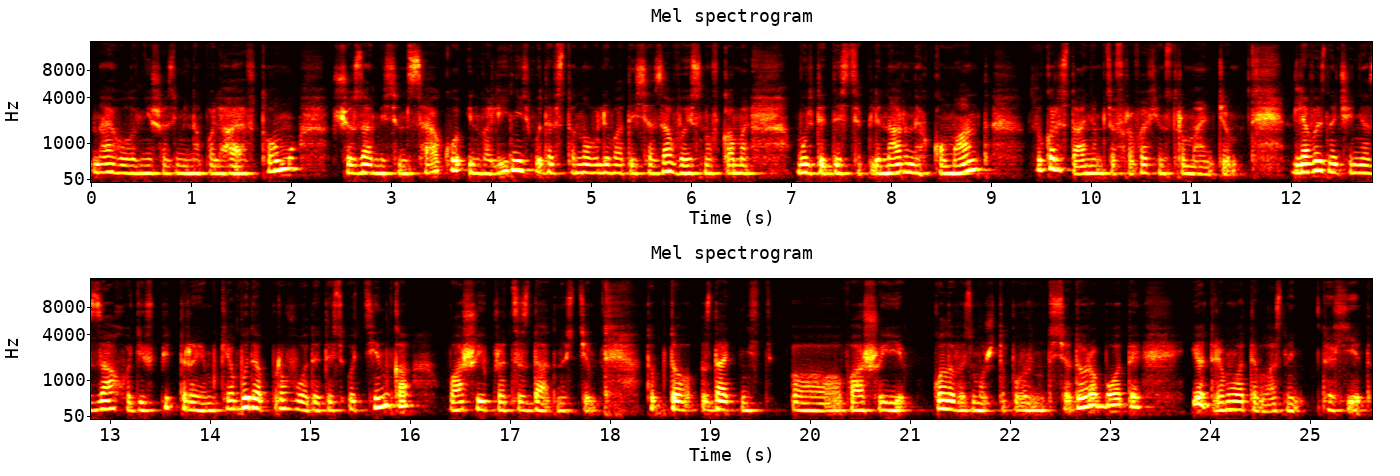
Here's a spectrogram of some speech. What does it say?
найголовніша зміна полягає в тому, що замість МСЕКу інвалідність буде встановлюватися за висновками мультидисциплінарних команд з використанням цифрових інструментів. Для визначення заходів підтримки буде проводитись оцінка вашої працездатності, тобто здатність е, вашої, коли ви зможете повернутися до роботи і отримувати власний дохід.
